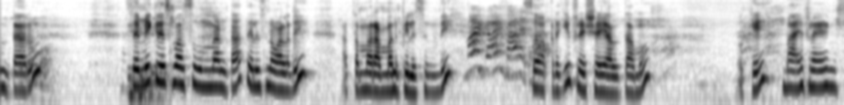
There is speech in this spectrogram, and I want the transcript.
ఉంటారు. సెమీ క్రిస్మస్ ఉందంట తెలిసిన వాళ్ళది. అత్తమ్మ రమ్మని పిలిచింది. సో అక్కడికి ఫ్రెష్ అయ్యి వెళ్తాము. ఓకే బాయ్ ఫ్రెండ్స్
